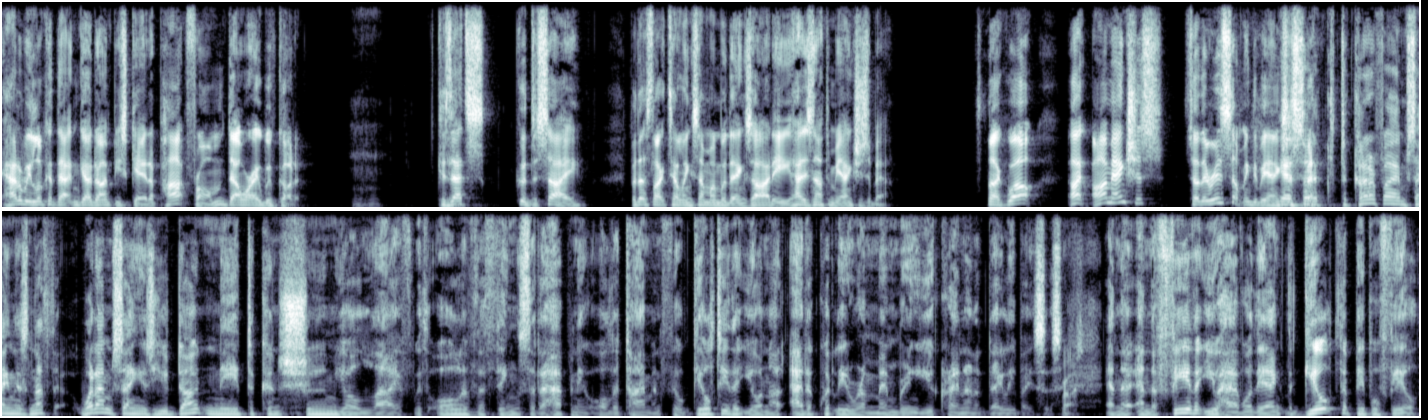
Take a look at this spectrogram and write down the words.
how do we look at that and go, don't be scared? Apart from, don't worry, we've got it because that's good to say, but that's like telling someone with anxiety, hey, there's nothing to be anxious about. It's like, well, I, I'm anxious. So there is something to be Yeah, anxious so to, about. to clarify, I'm saying there's nothing. What I'm saying is you don't need to consume your life with all of the things that are happening all the time and feel guilty that you're not adequately remembering Ukraine on a daily basis. Right. And the and the fear that you have, or the the guilt that people feel.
